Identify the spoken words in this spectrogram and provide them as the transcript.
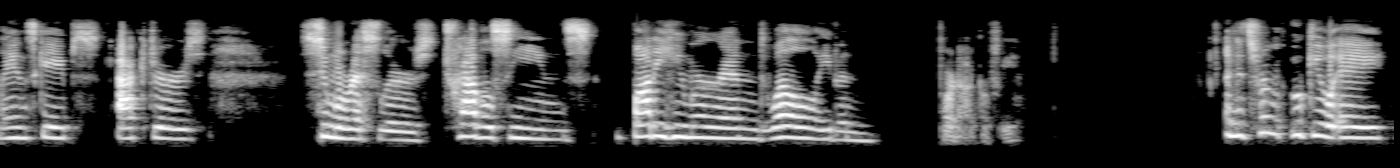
landscapes, actors, sumo wrestlers, travel scenes, body humor, and, well, even pornography. And it's from ukiyo-e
